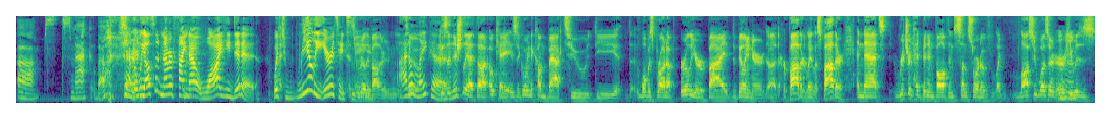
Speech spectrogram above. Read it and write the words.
uh, s- smack about Yeah, her. but we also never find out why he did it, which really irritates It's me. really bothers me. I don't like it. because initially I thought, okay, is it going to come back to the, the what was brought up earlier by the billionaire, uh, her father, Layla's father, and that Richard had been involved in some sort of like lawsuit, was it, or Mm-hmm. he was.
